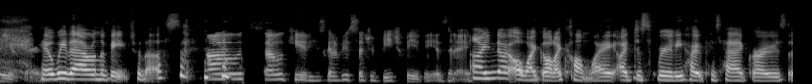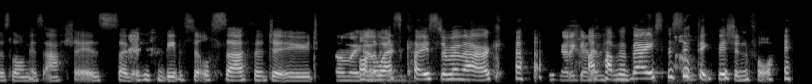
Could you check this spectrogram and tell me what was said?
He'll be there on the beach with us. oh, so cute. He's gonna be such a beach baby, isn't he? I know. Oh my god, I can't wait. I just really hope his hair grows as long as Ash's, so that he can be this little surfer dude Oh god. on the we west coast of America. I have a very specific vision for him.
